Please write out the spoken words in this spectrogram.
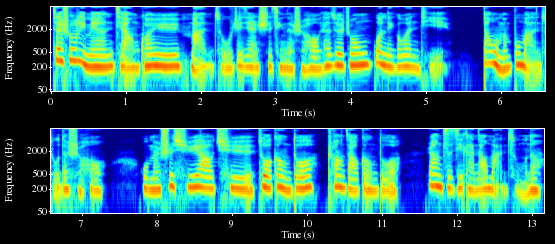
在书里面讲关于满足这件事情的时候，他最终问了一个问题：当我们不满足的时候。我们是需要去做更多，创造更多，让自己感到满足呢？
